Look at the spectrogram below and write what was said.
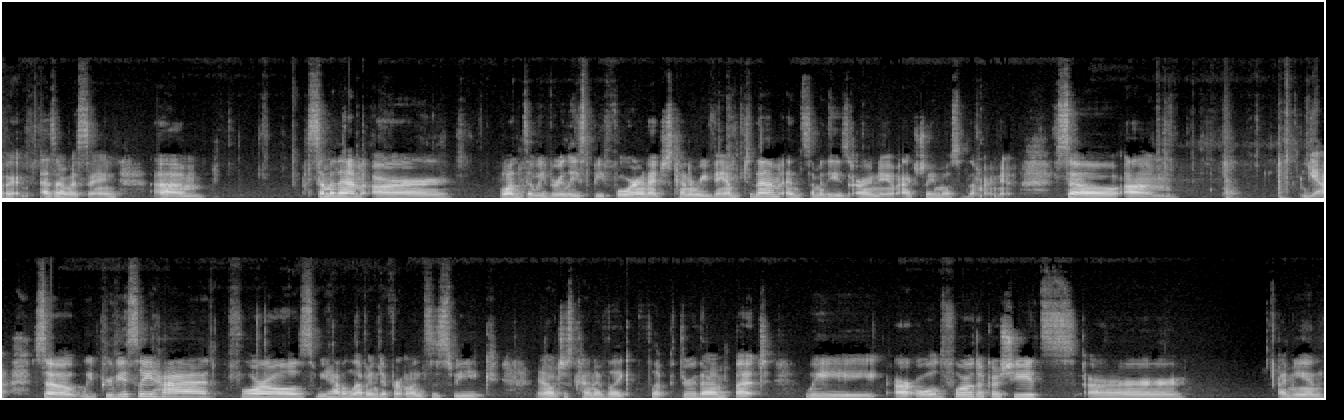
okay, as I was saying, um, some of them are ones that we've released before and I just kind of revamped them and some of these are new. Actually, most of them are new. So, um, yeah, so we previously had florals. We have 11 different ones this week, and I'll just kind of like flip through them. But we, our old floral deco sheets are, I mean,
